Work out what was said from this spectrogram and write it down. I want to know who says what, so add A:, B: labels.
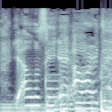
A: Yellow C-A-R-D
